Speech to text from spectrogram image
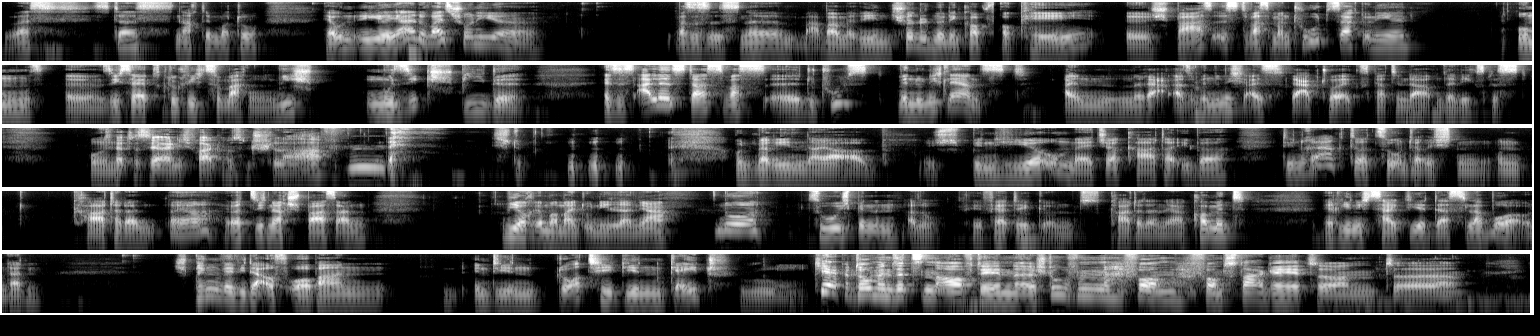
was ist das? Nach dem Motto. Ja, und hier, ja, du weißt schon hier, was es ist, ne? Aber Marine schüttelt nur den Kopf. Okay, äh, Spaß ist, was man tut, sagt O'Neill, um äh, sich selbst glücklich zu machen. Wie Musikspiele es ist alles das, was äh, du tust, wenn du nicht lernst. Ein also wenn du nicht als Reaktorexpertin da unterwegs bist. Und ich hätte ja eigentlich fragen müssen, schlafen? Stimmt. Und Marine, naja, ich bin hier, um Major Carter über den Reaktor zu unterrichten. Und Carter dann, naja, hört sich nach Spaß an. Wie auch immer meint O'Neill dann, ja, nur zu, ich bin, also hier fertig. Und Carter dann, ja, komm mit. Merin, ich zeig dir das Labor. Und dann springen wir wieder auf Urban in den dortigen Gate Room. Tiak und Tomin sitzen auf den äh, Stufen vom, vom Stargate und äh,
